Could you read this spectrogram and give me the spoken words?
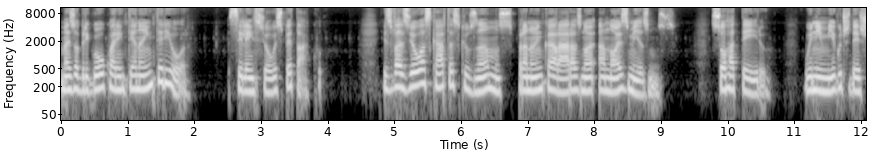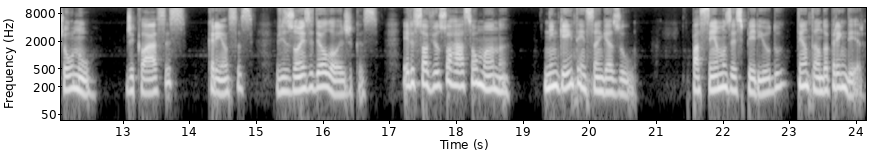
mas obrigou quarentena interior. silenciou o espetáculo. Esvaziou as cartas que usamos para não encarar no a nós mesmos. Sorrateiro, o inimigo te deixou nu, de classes, crenças, visões ideológicas. Ele só viu sua raça humana. Ninguém tem sangue azul. Passemos esse período tentando aprender.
